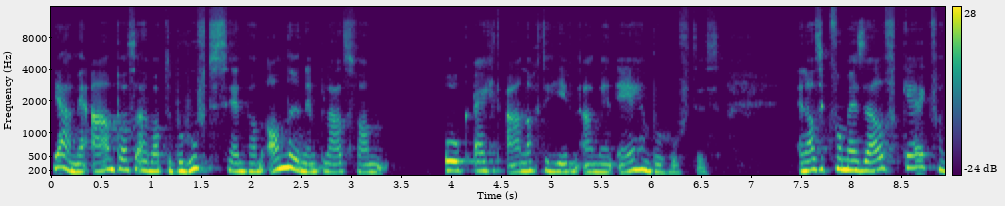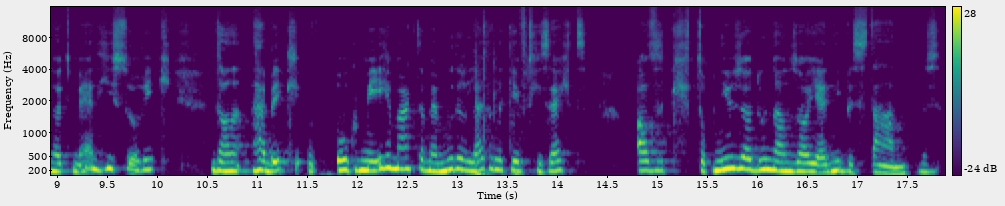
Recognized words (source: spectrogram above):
ja, mij aanpas aan wat de behoeftes zijn van anderen in plaats van ook echt aandacht te geven aan mijn eigen behoeftes. En als ik voor mijzelf kijk, vanuit mijn historiek, dan heb ik ook meegemaakt dat mijn moeder letterlijk heeft gezegd: Als ik het opnieuw zou doen, dan zou jij niet bestaan. Dus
